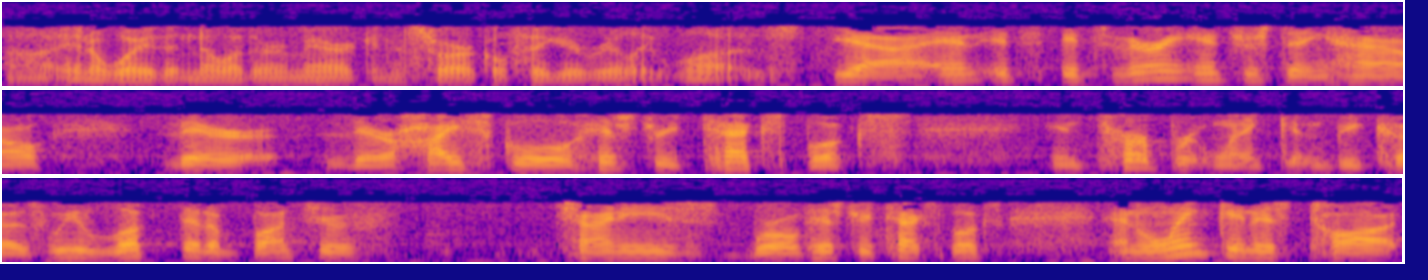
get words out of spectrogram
uh, in a way that no other American historical figure really was. Yeah, and it's it's very interesting how their their high school history textbooks interpret Lincoln because we looked at a bunch of Chinese world history textbooks, and Lincoln is taught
